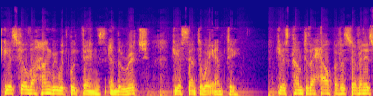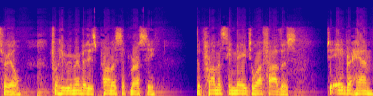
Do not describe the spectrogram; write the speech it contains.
He has filled the hungry with good things, and the rich he has sent away empty. He has come to the help of his servant Israel, for he remembered his promise of mercy, the promise he made to our fathers, to Abraham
